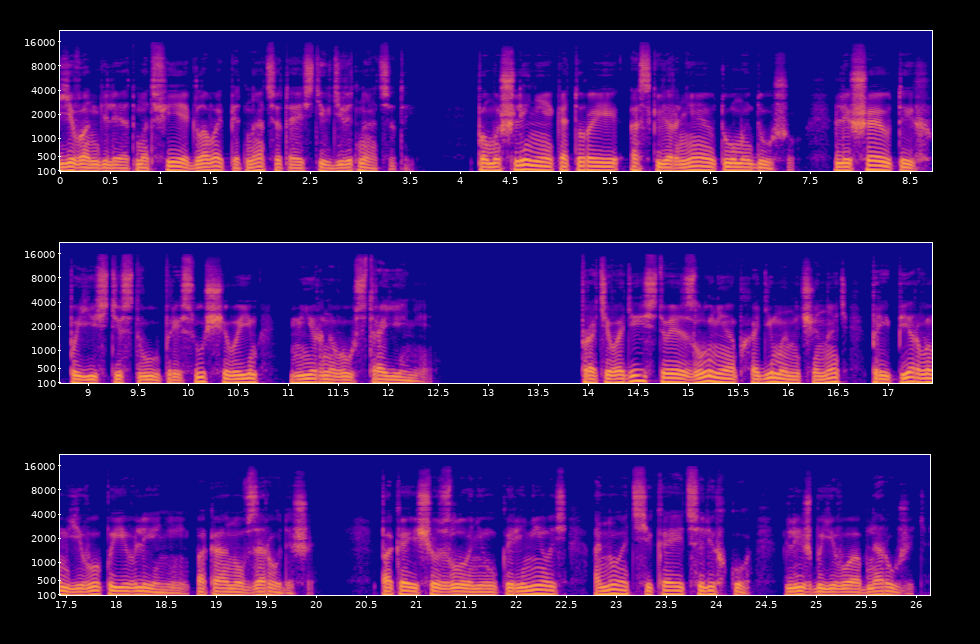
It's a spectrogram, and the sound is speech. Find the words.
Евангелие от Матфея, глава 15, стих 19. Помышления, которые оскверняют ум и душу, лишают их по естеству присущего им мирного устроения. Противодействие злу необходимо начинать при первом его появлении, пока оно в зародыше. Пока еще зло не укоренилось, оно отсекается легко, лишь бы его обнаружить.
